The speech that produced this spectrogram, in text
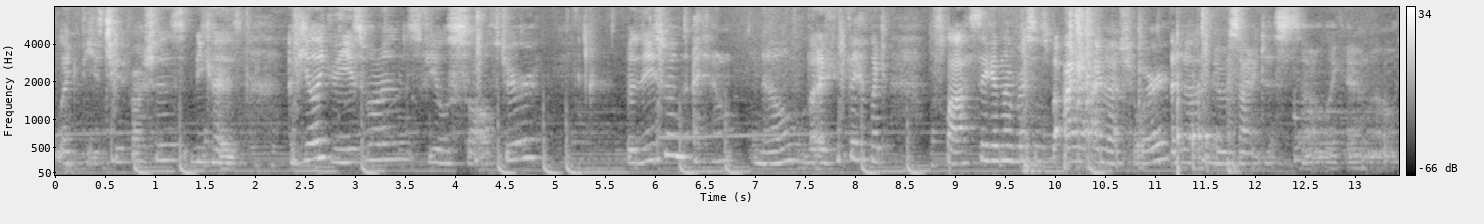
like these toothbrushes because I feel like these ones feel softer. But these ones, I don't know. But I think they have like plastic in the bristles, but I, I'm not sure. I'm not no scientist, so like I don't know.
